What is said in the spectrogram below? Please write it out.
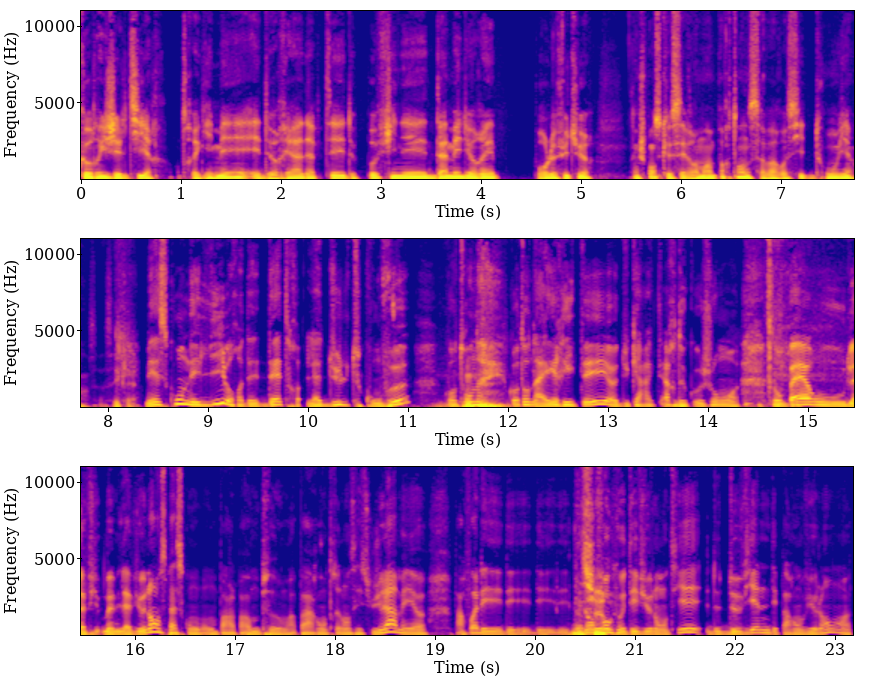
corriger le tir, entre guillemets, et de réadapter, de peaufiner, d'améliorer pour le futur. Donc je pense que c'est vraiment important de savoir aussi d'où on vient, ça c'est clair. Mais est-ce qu'on est libre d'être- l'adulte qu'on veut quand on a, quand on a hérité euh, du caractère de cochon euh, de son père ou de la, vi- même de la violence? Parce qu'on on parle, par exemple, on va pas rentrer dans ces sujets-là, mais euh, parfois les, des, des- enfants qui ont été violentiers de- deviennent des parents violents.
